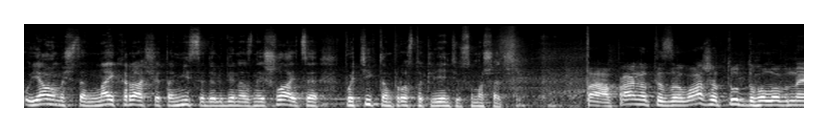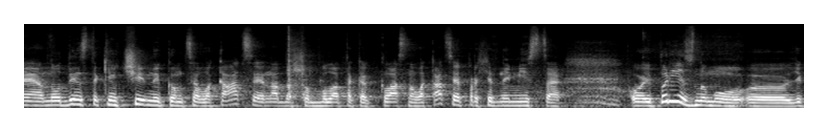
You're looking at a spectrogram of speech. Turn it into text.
уявимо, що це найкраще там місце, де людина знайшла, і це потік там просто клієнтів сумасшедший. Так, правильно ти зауважив. Тут головне, ну один з таким чинником це локація. Треба, щоб була така класна локація, прохідне місце. Ой, по-різному, е,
